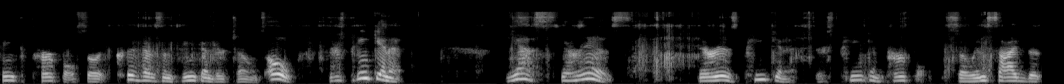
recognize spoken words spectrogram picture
pink purple, so it could have some pink undertones. Oh, there's pink in it. Yes, there is there is pink in it. There's pink and purple. So inside the,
